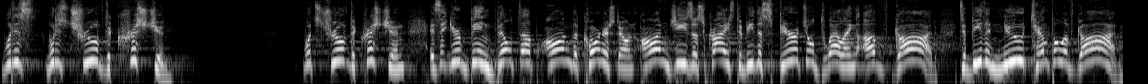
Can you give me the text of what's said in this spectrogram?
What is, what is true of the Christian? What's true of the Christian is that you're being built up on the cornerstone, on Jesus Christ, to be the spiritual dwelling of God, to be the new temple of God.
